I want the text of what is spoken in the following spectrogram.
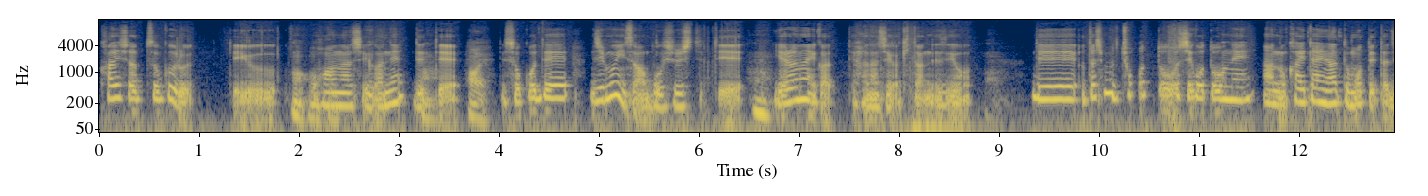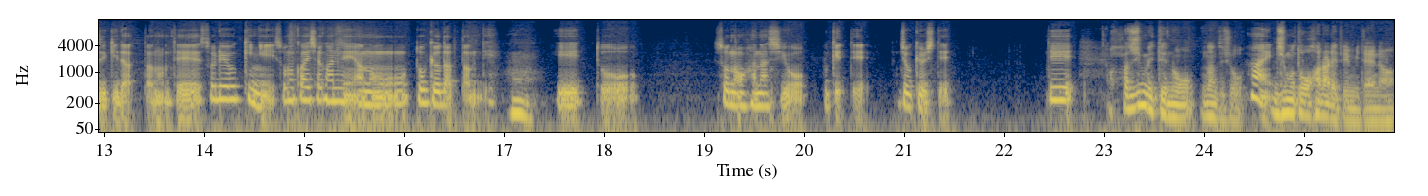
会社作るっていうお話がね、出て、はい。でそこで事務員さんを募集してて、うん。やらないかって話が来たんですよ。で私もちょっと仕事をねあの変えたいなと思ってた時期だったのでそれを機にその会社がねあの東京だったんでうん。えっ、とそのお話を受けて上京して。で初めての、なんでしょう、はい。地元を離れてみたいな。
